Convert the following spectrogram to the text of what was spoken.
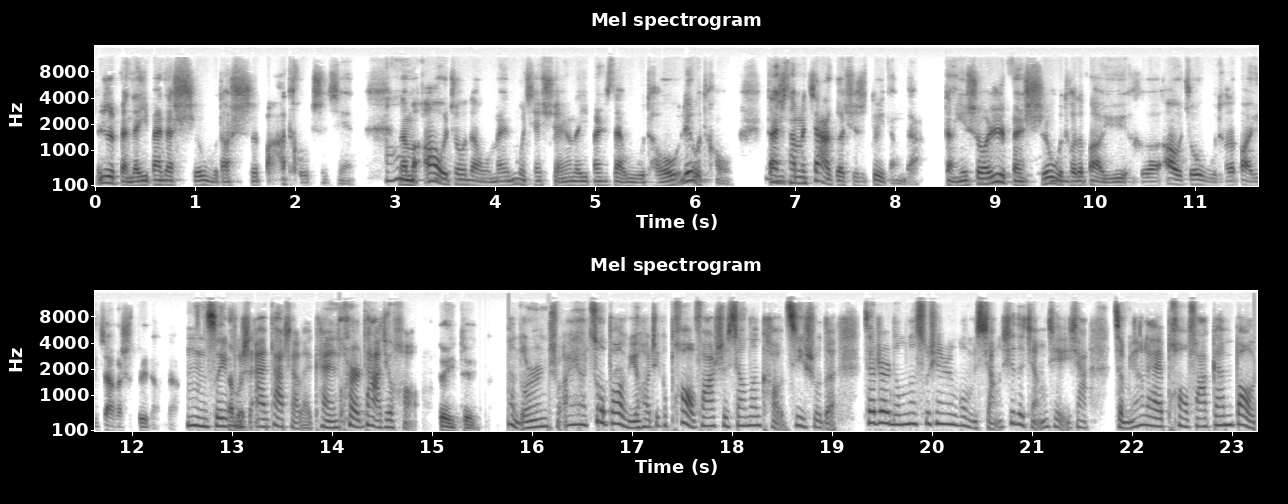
日本的一般在十五到十八头之间。那么澳洲的，我们目前选用的一般是在五头六头。但是它们价格却是对等的，等于说日本十五头的鲍鱼和澳洲五头的鲍鱼价格是对等的。嗯，所以不是按大小来看，块儿大就好。对对。很多人说，哎呀，做鲍鱼哈，这个泡发是相当考技术的。在这儿，能不能苏先生给我们详细的讲解一下，怎么样来泡发干鲍？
